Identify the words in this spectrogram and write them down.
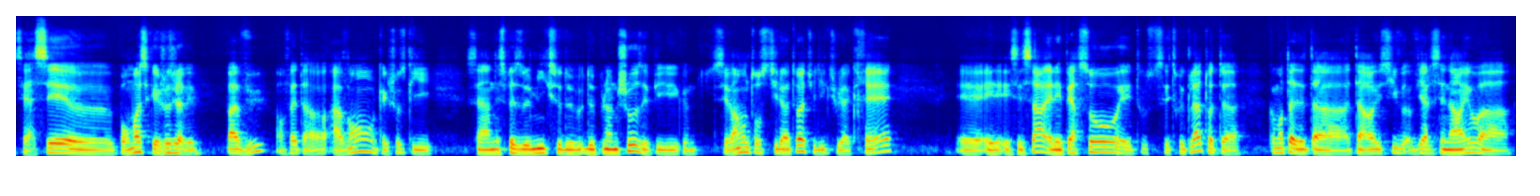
c'est assez. euh, pour moi, c'est quelque chose que j'avais pas vu, en fait, avant. Quelque chose qui. C'est un espèce de mix de, de plein de choses. Et puis, c'est vraiment ton style à toi, tu dis que tu l'as créé. Et, et- et c'est ça. Et les persos et tous ces trucs-là, toi, t'as- comment tu as, réussi via le scénario à.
